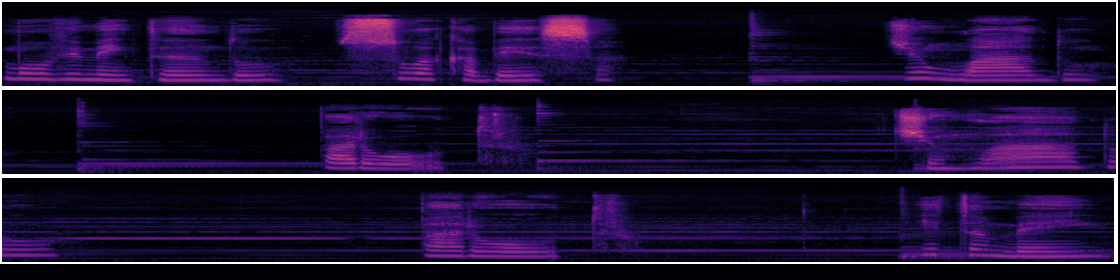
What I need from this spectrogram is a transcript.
movimentando sua cabeça de um lado para o outro, de um lado para o outro. E também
